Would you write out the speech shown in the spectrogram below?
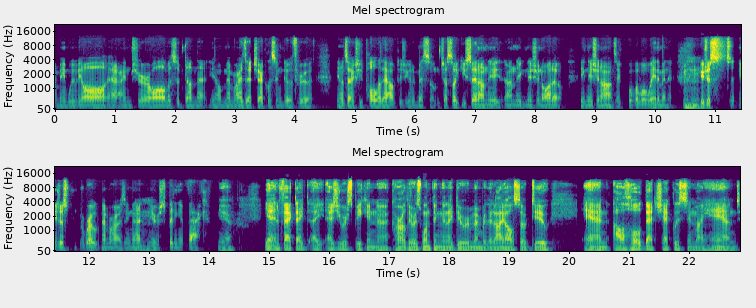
I mean, we all, I'm sure all of us have done that, you know, memorize that checklist and go through it. You know, to actually pull it out because you're going to miss something. Just like you said on the on the ignition auto, ignition on. It's like, whoa, whoa wait a minute. Mhm. You just you just wrote memorizing that Mhm. and you're spitting it back. Yeah. Yeah. In fact, I, I as you were speaking, uh, Carl, there was one thing that I do remember that I also do. And I'll hold that checklist in my hand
